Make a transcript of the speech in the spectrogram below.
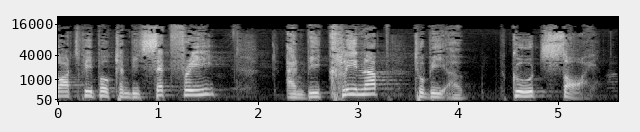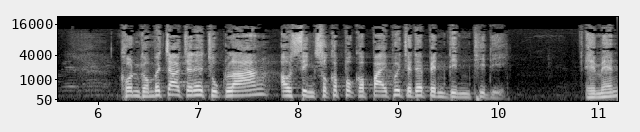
God's people can be set free and be clean up to be a good soil คนของพระเจ้าจะได้ถูกล้าง เอาสิ่งสกปรกออกไปเพื่อจะได้เป็นดินที่ดี Amen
